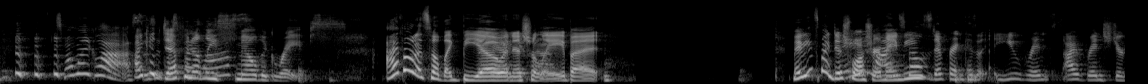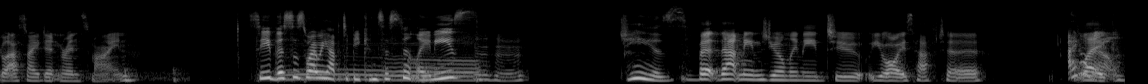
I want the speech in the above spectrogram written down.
Smell my glass. I Is could it just my definitely glass? smell the grapes. I thought it smelled like bo I initially, but maybe it's my dishwasher. Maybe, Maybe. smells different because you rinsed. I rinsed your glass and I didn't rinse mine. See, this is why we have to be consistent, ladies. Mm-hmm. Jeez. But that means you only need to. You always have to I don't Like- know.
